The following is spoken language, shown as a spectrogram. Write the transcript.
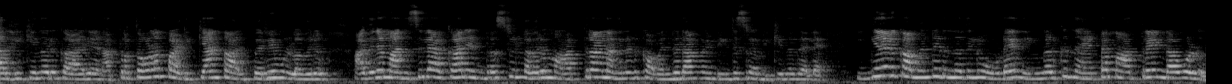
അർഹിക്കുന്ന ഒരു കാര്യമാണ്. അത്രത്തോളം പഠിക്കാൻ താല്പര്യമുള്ളവരും അതിനെ മനസ്സിലാക്കാൻ ഇൻട്രസ്റ്റ് ഉള്ളവരും മാത്രമാണ് അങ്ങനെ ഒരു കമന്റ് ഇടാൻ വേണ്ടിയിട്ട് ശ്രമിക്കുന്നത് അല്ലേ? ഇങ്ങനെ ഒരു കമന്റ് ഇടുന്നതിലൂടെ നിങ്ങൾക്ക് നേട്ടം മാത്രമേ ഉണ്ടാവുള്ളൂ.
